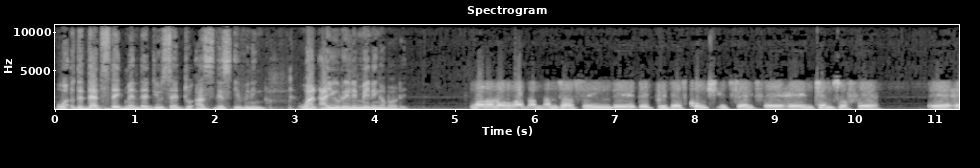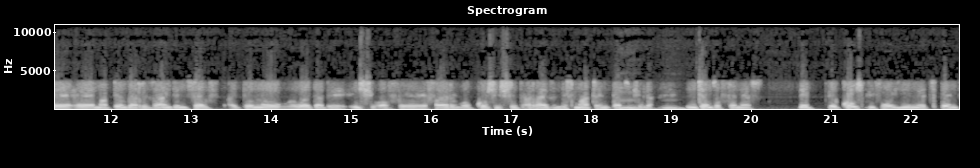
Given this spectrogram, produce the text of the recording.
What, that statement that you said to us this evening, what are you really meaning about it? No, no, no. I'm, I'm just saying the, the previous coach itself, uh, uh in terms of uh, uh, uh, Mapeza resigned himself. I don't know whether the issue of uh, firing of coaches should arise in this matter in particular, mm, mm. in terms of fairness. The, the coach before him had spent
